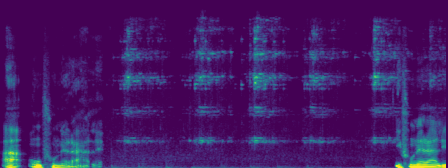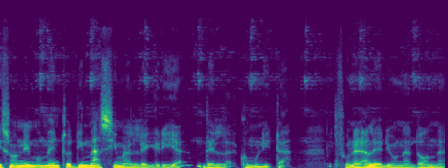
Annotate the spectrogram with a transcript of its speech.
a un funerale. I funerali sono il momento di massima allegria della comunità. Il funerale di una donna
